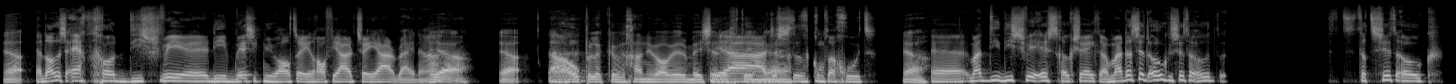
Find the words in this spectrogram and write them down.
ja, En dat is echt gewoon die sfeer, die mis ik nu al 2,5 jaar, 2 jaar bijna. ja, ja. Nou, Eh, hopelijk, we gaan nu alweer een beetje Ja, richting... eh, dus dat komt wel goed. ja. Eh, maar die, die sfeer is er ook zeker. Maar dat zit ook, zit ook, dat zit ook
